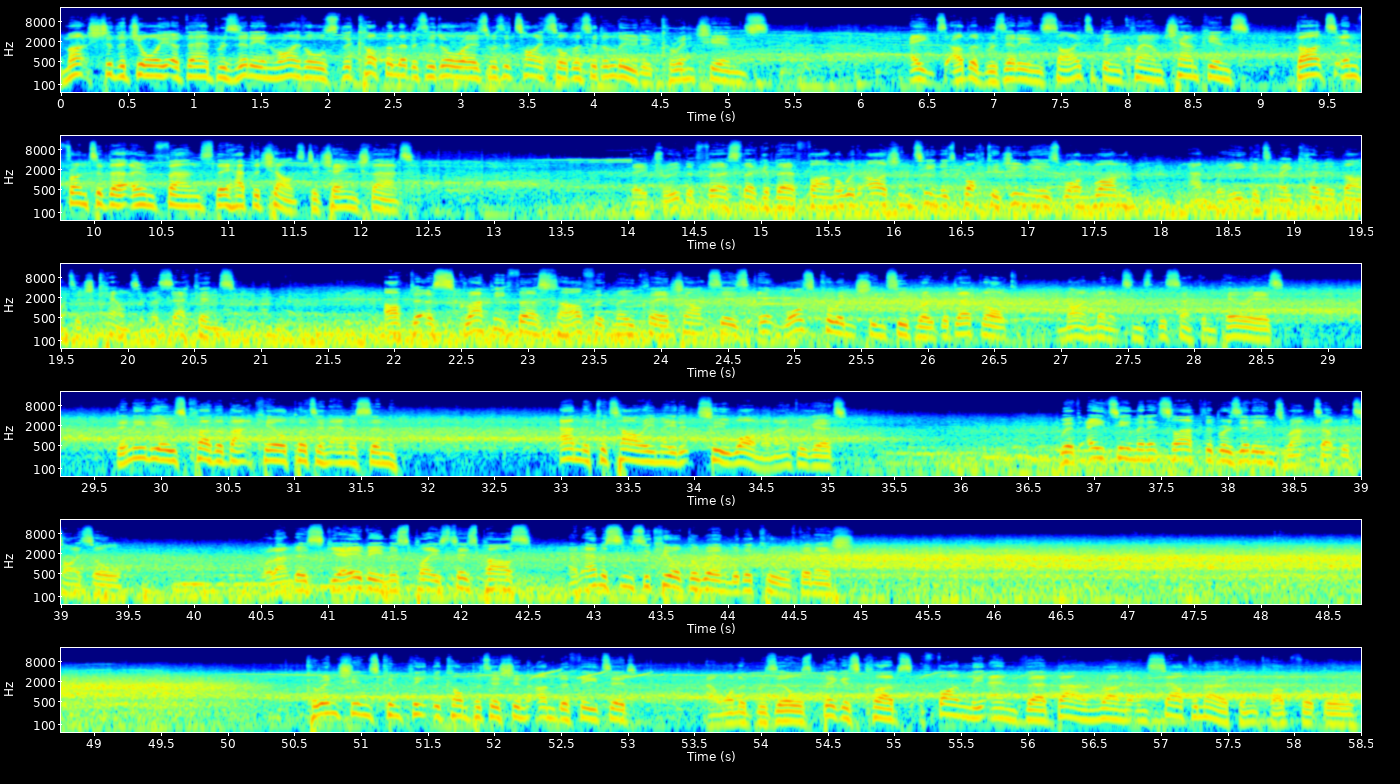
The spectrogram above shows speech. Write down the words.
Much to the joy of their Brazilian rivals, the Copa Libertadores was a title that had eluded Corinthians. Eight other Brazilian sides have been crowned champions, but in front of their own fans, they had the chance to change that. They drew the first leg of their final with Argentina's Boca Juniors 1-1 and were eager to make home advantage count in the second. After a scrappy first half with no clear chances, it was Corinthians who broke the deadlock nine minutes into the second period. Danilo's clever back heel put in Emerson, and the Qatari made it 2-1 on aggregate. With 18 minutes left, the Brazilians wrapped up the title. Rolando Schiavi misplaced his pass, and Emerson secured the win with a cool finish. Corinthians complete the competition undefeated, and one of Brazil's biggest clubs finally end their barren run in South American club football.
